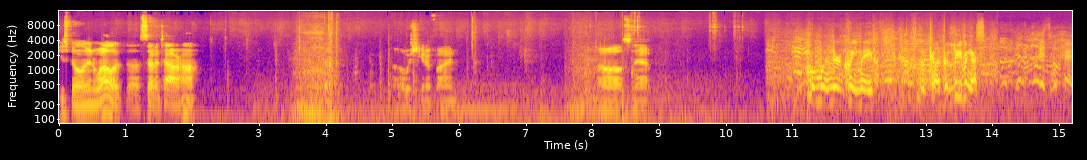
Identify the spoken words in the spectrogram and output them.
she's filling in well at the Seven Tower, huh? Oh, what's she gonna find? Oh, snap. Homelander and Queen Maeve. Oh God, they're leaving us. It's okay.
